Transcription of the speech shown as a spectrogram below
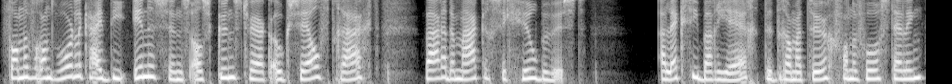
Van de verantwoordelijkheid die Innocence als kunstwerk ook zelf draagt, waren de makers zich heel bewust. Alexis Barrière, de dramaturg van de voorstelling,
